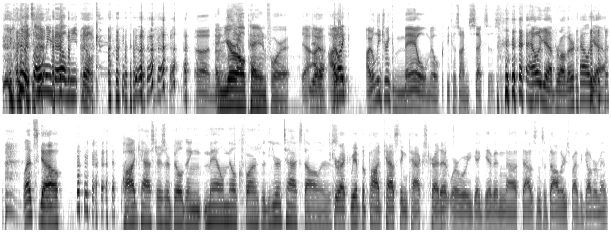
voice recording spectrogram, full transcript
it's only male meat milk. Uh, nice. And you're all paying for it. yeah, Yeah, I, I, I like- I only drink male milk because I'm sexist. Hell yeah, brother. Hell yeah. Let's go. Podcasters are building male milk farms with your tax dollars. Correct. We have the podcasting tax credit where we get given uh, thousands of dollars by the government.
